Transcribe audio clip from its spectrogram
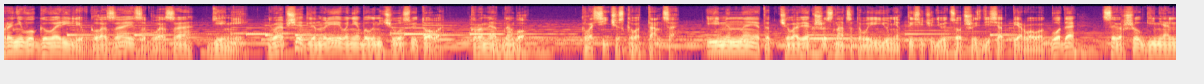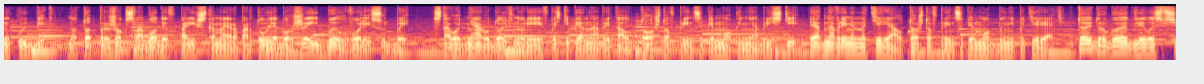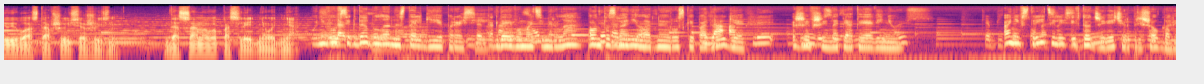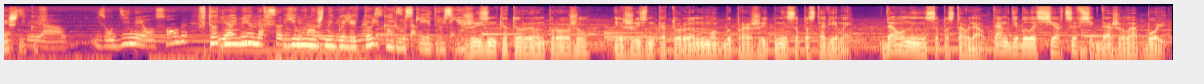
Про него говорили в глаза и за глаза гений. Вообще для Нуреева не было ничего святого, кроме одного – классического танца. И именно этот человек 16 июня 1961 года совершил гениальный кульбит, но тот прыжок свободы в парижском аэропорту Ле Бурже и был волей судьбы – с того дня Рудольф Нуреев постепенно обретал то, что в принципе мог и не обрести, и одновременно терял то, что в принципе мог бы не потерять. То и другое длилось всю его оставшуюся жизнь до самого последнего дня. У него всегда была ностальгия по России. Когда его мать умерла, он позвонил одной русской подруге, жившей на Пятой авеню. Они встретились, и в тот же вечер пришел Барышников. В тот момент ему нужны были только русские друзья. Жизнь, которую он прожил, и жизнь, которую он мог бы прожить, несопоставимы. Да, он и не сопоставлял. Там, где было сердце, всегда жила боль.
